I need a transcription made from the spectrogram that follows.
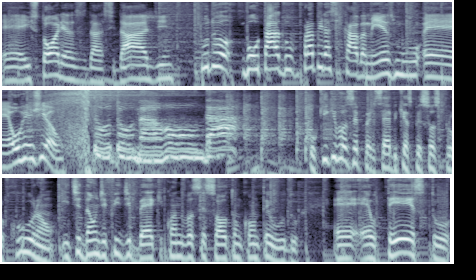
é, histórias da cidade. Tudo voltado para Piracicaba mesmo, é, ou região. Tudo na. O que, que você percebe que as pessoas procuram e te dão de feedback quando você solta um conteúdo? É, é o texto,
